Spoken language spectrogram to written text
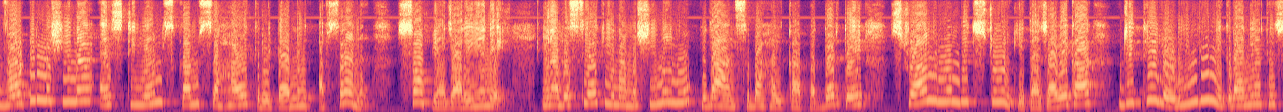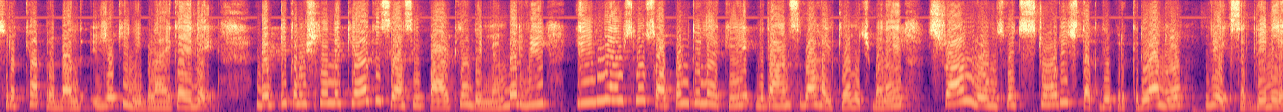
VOTING ਮਸ਼ੀਨਾਂ ਐਸਟੀਐਮਸ ਕਮ ਸਹਾਇਕ ਰਿਟਰਨਿੰਗ ਅਫਸਰਾਂ ਨੂੰ ਸੌਂਪੀਆਂ ਜਾ ਰਹੀਆਂ ਨੇ। ਉਹਨਾਂ ਦੱਸਿਆ ਕਿ ਇਹਨਾਂ ਮਸ਼ੀਨਾਂ ਨੂੰ ਵਿਧਾਨ ਸਭਾ ਹਲਕਾ ਪੱਧਰ ਤੇ ਸਟਰੋਂਗ ਰੂਮ ਵਿੱਚ ਸਟੋਰ ਕੀਤਾ ਜਾਵੇਗਾ, ਜਿੱਥੇ ਲੋੜੀਂਦੀ ਨਿਗਰਾਨੀ ਅਤੇ ਸੁਰੱਖਿਆ ਪ੍ਰਬੰਧ ਯਕੀਨੀ ਬਣਾਏ ਗਏ ਨੇ। ਡਿਪਟੀ ਕਮਿਸ਼ਨਰ ਨੇ ਕਿਹਾ ਕਿ ਸਿਆਸੀ ਪਾਰਟੀਆਂ ਦੇ ਮੈਂਬਰ ਵੀ ਈਵੀਐਮਸ ਨੂੰ ਸੌਂਪਣ ਤੋਂ ਲੈ ਕੇ ਵਿਧਾਨ ਸਭਾ ਹਲਕਿਆਂ ਵਿੱਚ ਬਣੇ ਸਟਰੋਂਗ ਰੂਮਸ ਵਿੱਚ ਸਟੋਰੇਜ ਤੱਕ ਦੀ ਪ੍ਰਕਿਰਿਆ ਨੂੰ ਵੇਖ ਸਕਦੇ ਨੇ।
